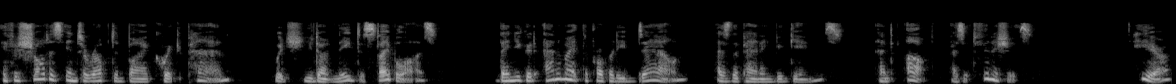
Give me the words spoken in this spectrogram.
if a shot is interrupted by a quick pan, which you don't need to stabilize, then you could animate the property down as the panning begins and up as it finishes. Here,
